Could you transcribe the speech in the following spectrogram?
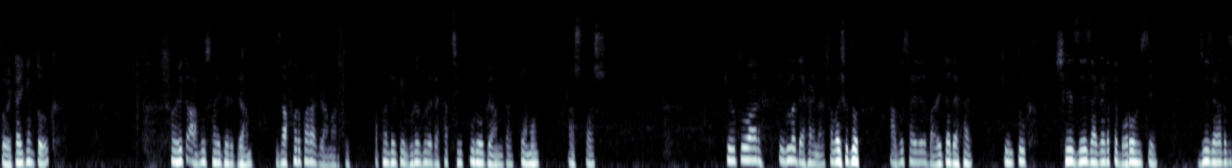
তো এটাই কিন্তু শহীদ আবু সাইদের গ্রাম, জাফরপাড়া গ্রাম আর কি। আপনাদেরকে ঘুরে ঘুরে দেখাচ্ছি পুরো গ্রামটা কেমন, আশপাশ। কেউ তো আর এগুলো দেখায় না, সবাই শুধু আবু সাইদের বাড়িটা দেখায়। কিন্তু সে যে জায়গাটাতে বড় হয়েছে, যে জায়গাটাতে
